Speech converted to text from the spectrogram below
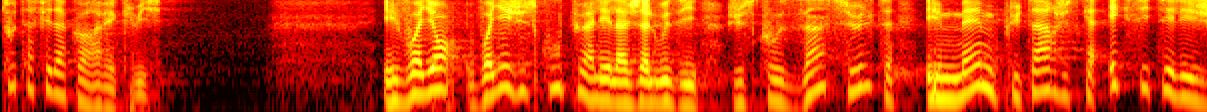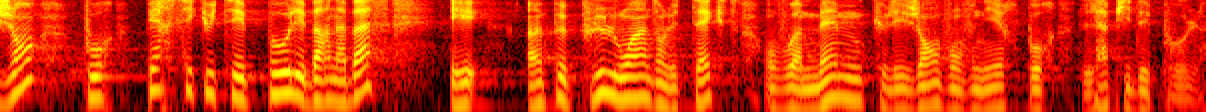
tout à fait d'accord avec lui. Et voyant, voyez jusqu'où peut aller la jalousie, jusqu'aux insultes et même plus tard jusqu'à exciter les gens pour persécuter Paul et Barnabas. Et un peu plus loin dans le texte, on voit même que les gens vont venir pour lapider Paul.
